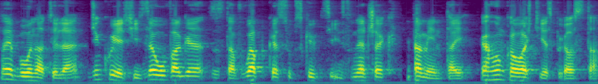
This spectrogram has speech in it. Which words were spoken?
To by było na tyle. Dziękuję Ci za uwagę, zostaw łapkę, subskrypcję i dzwoneczek i pamiętaj, rachunkowość jest prosta.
